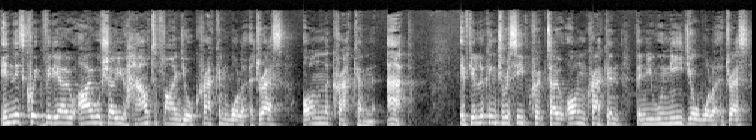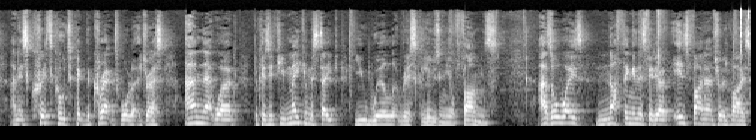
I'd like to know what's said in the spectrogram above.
In this quick video, I will show you how to find your Kraken wallet address on the Kraken app. If you're looking to receive crypto on Kraken, then you will need your wallet address and it's critical to pick the correct wallet address and network because if you make a mistake, you will risk losing your funds. As always, nothing in this video is financial advice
